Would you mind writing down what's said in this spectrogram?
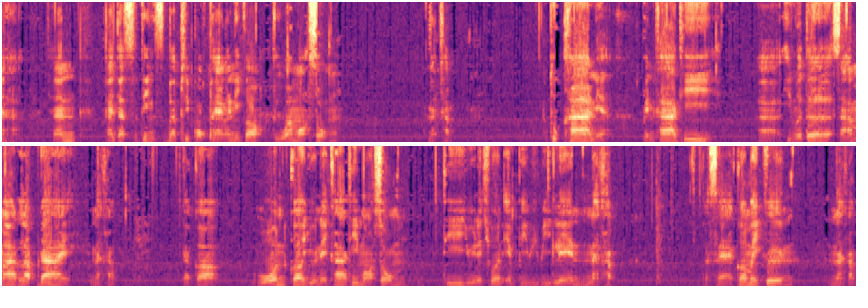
นะฮะฉะนั้น การจัดสตริงแบบ 16 แผงอันนี้ก็ถือว่าเหมาะสมนะครับ ทุกค่าเนี่ย เป็นค่าที่อินเวอร์เตอร์สามารถรับได้นะครับ แล้วก็โวลต์ก็อยู่ในค่าที่เหมาะสมที่อยู่ในช่วง MPPT range นะครับ กระแสก็ไม่เกินนะครับ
